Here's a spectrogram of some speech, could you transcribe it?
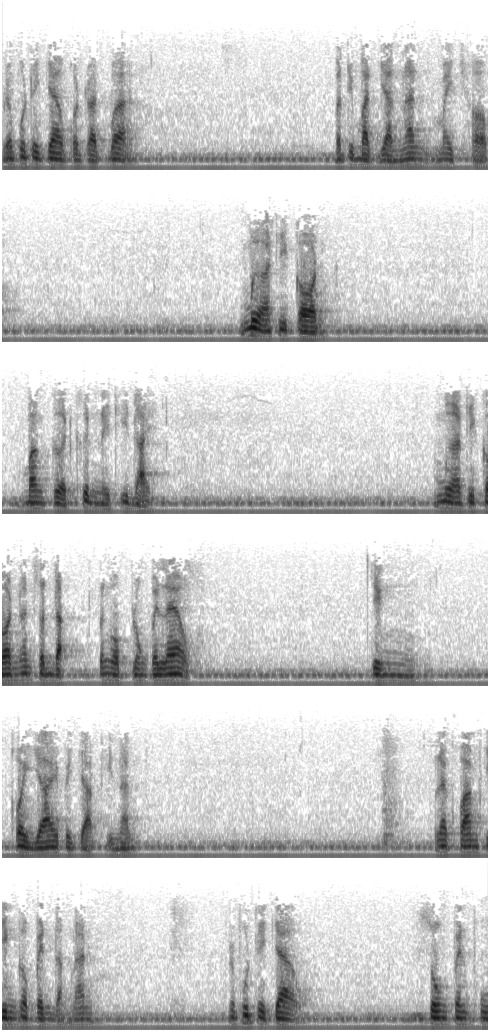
พระพุทธเจ้าก็ตรัสว่า ปฏิบัติอย่างนั้นไม่ชอบ เมื่ออธิกรบังเกิดขึ้นในที่ใด เมื่ออธิกรนั้นสดับสงบลงไปแล้ว จึงค่อยย้ายไปจากที่นั้น และความจริงก็เป็นดังนั้น พระพุทธเจ้า ทรงเป็นผู้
